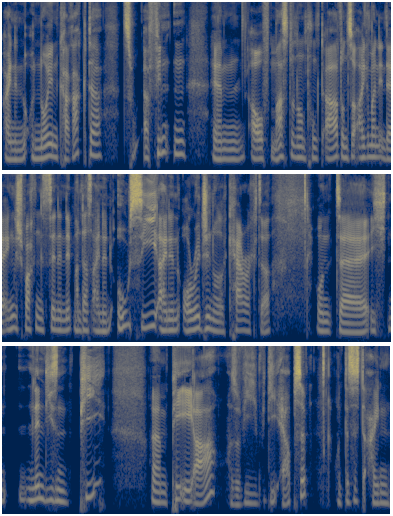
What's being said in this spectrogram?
einen neuen Charakter zu erfinden ähm, auf mastodon.art und so allgemein in der englischsprachigen Szene nennt man das einen OC, einen Original Character. Und äh, ich nenne diesen P, ähm, PEA, also wie, wie die Erbse. Und das ist ein,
